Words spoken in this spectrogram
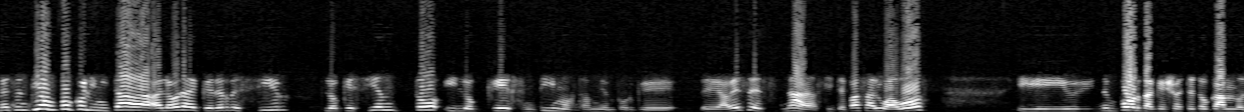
me sentía un poco limitada a la hora de querer decir lo que siento y lo que sentimos también, porque eh, a veces, nada, si te pasa algo a vos y no importa que yo esté tocando,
